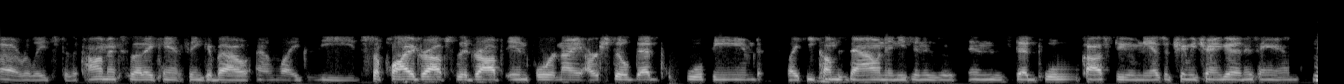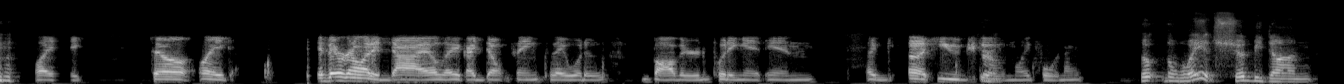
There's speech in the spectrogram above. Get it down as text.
uh, relates to the comics that I can't think about, and like the supply drops that drop in Fortnite are still Deadpool themed. Like he comes down and he's in his in his Deadpool costume and he has a chimichanga in his hand. like so like if they were gonna let it die, like I don't think they would have bothered putting it in a, a huge game like Fortnite. The the way it should be done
